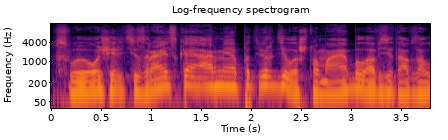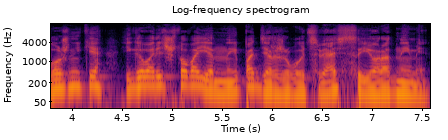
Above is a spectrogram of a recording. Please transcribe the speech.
В свою очередь, израильская армия подтвердила, что Майя была взята в заложники и говорит, что военные поддерживают связь с ее родными.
